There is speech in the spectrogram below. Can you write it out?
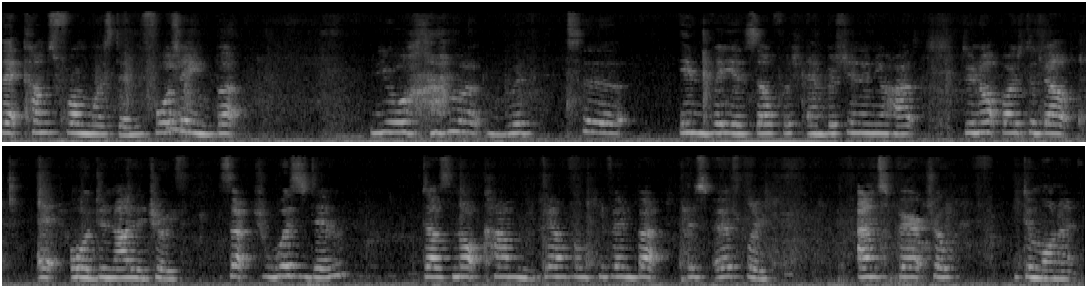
that comes from wisdom. 14. But your hammer with envy and selfish ambition in your heart. Do not boast about it or deny the truth. Such wisdom does not come down from heaven but is earthly, unspiritual, demonic.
